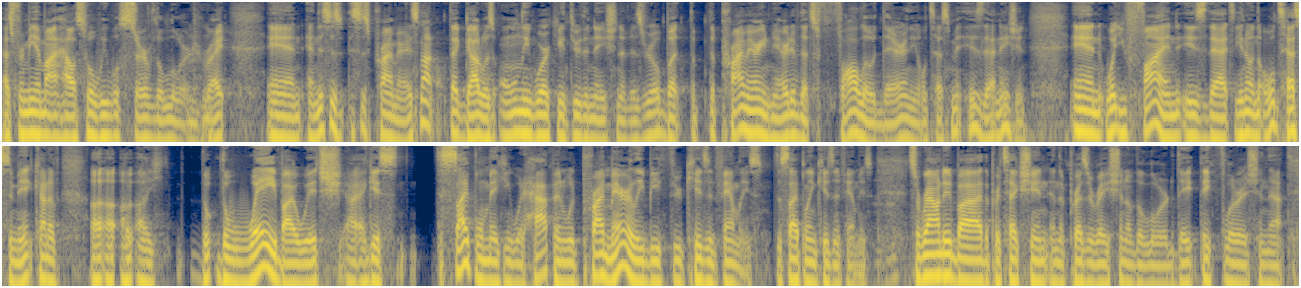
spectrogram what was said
as for me and my household, we will serve the Lord, right? And, and this is, this is primary. It's not that God was only working through the nation of Israel, but the, the primary narrative that's followed there in the Old Testament is that nation. And what you find is that, you know, in the Old Testament, kind of, uh, uh, uh, the, the way by which, I guess, disciple making would happen would primarily be through kids and families, discipling kids and families, surrounded by the protection and the preservation of the Lord. They, they flourish in that.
